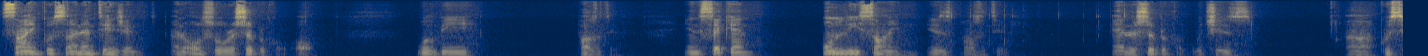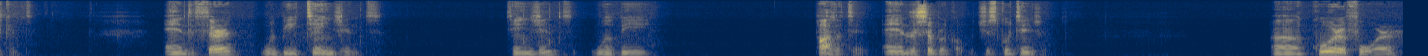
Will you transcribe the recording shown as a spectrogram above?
sine, cosine, and tangent and also reciprocal all will be positive. In second, only sine is positive and reciprocal, which is uh, cosecant. And the third will be tangent. Tangent will be positive and reciprocal, which is cotangent. Uh, quarter four,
